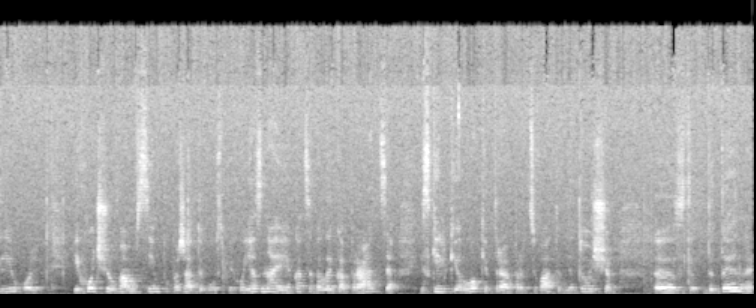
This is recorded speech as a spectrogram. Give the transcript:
слів, Оль, і хочу вам всім побажати успіху. Я знаю, яка це велика праця і скільки років треба працювати для того, щоб е, з дитини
